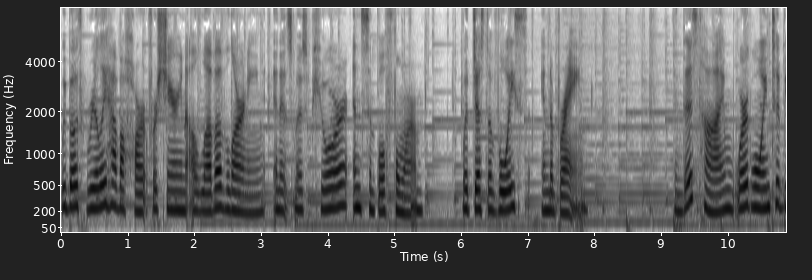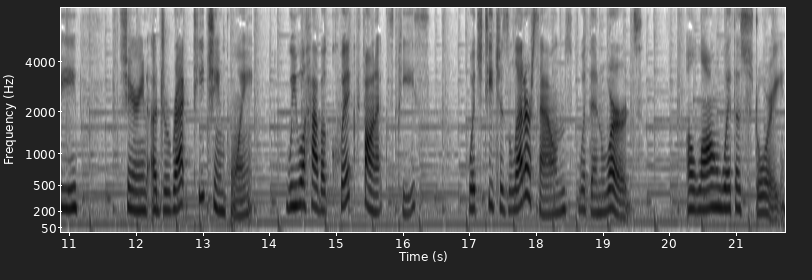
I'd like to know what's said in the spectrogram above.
we both really have a heart for sharing a love of learning in its most pure and simple form, with just a voice and a brain. And this time, we're going to be sharing a direct teaching point. We will have a quick phonics piece which teaches letter sounds within words, along with a story,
